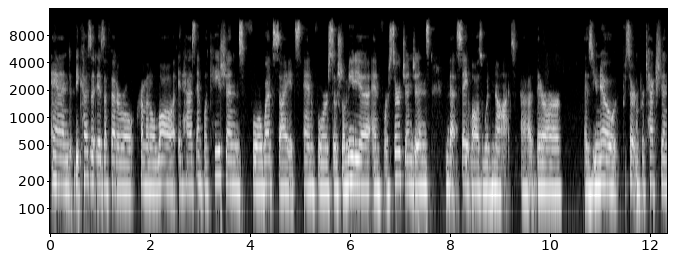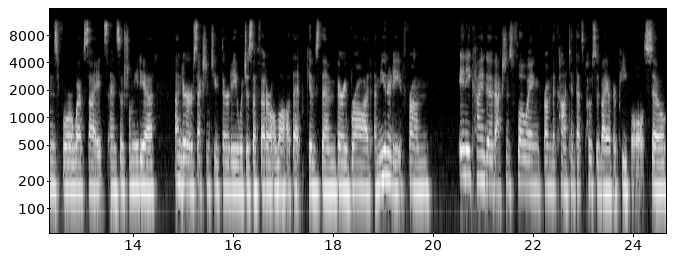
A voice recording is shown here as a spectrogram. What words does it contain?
And because it is a federal criminal law, it has implications for websites and for social media and for search engines that state laws would not. Uh, there are, as you know, certain protections for websites and social media under Section 230, which is a federal law that gives them very broad immunity from any kind of actions flowing from the content that's posted by other people. So,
